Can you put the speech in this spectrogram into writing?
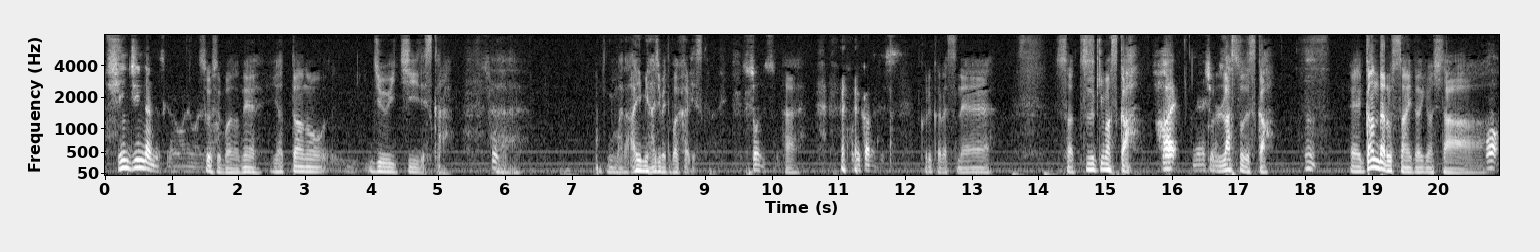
新人なんですから、我々は。そうですよ、まだね。やっとあの、11位ですから。そうです。まだ歩み始めたばかりですかそうです。らね。はい。これからです。これからですね。さあ、続きますか。はい。お願いします。ラストですか。うんえーガンダルスさんいただきました。お、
